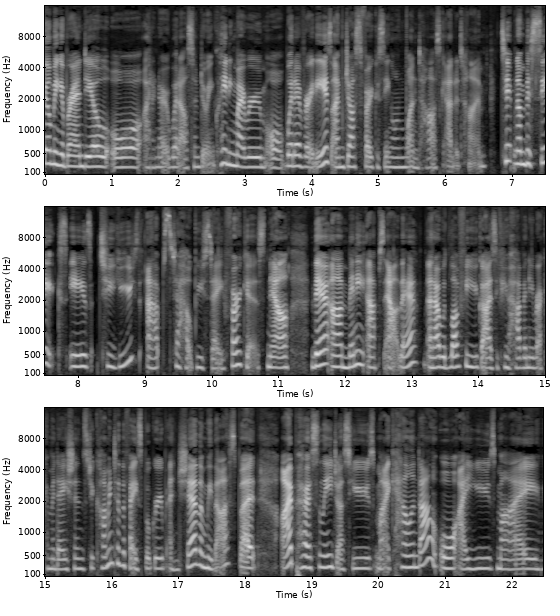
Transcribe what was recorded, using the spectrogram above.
filming a brand deal or I don't know what else I'm doing, cleaning my room or whatever it is. I'm just focusing on one task at a time. Tip number six is to use apps to help you stay focused. Now, there are many apps out there, and I would love for you guys, if you have any recommendations, to come into the Facebook group and share them with us. But I personally just use my calendar or I use my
